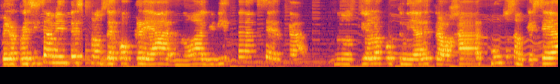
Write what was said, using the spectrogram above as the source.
pero precisamente eso nos dejó crear, ¿no? Al vivir tan cerca, nos dio la oportunidad de trabajar juntos, aunque sea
